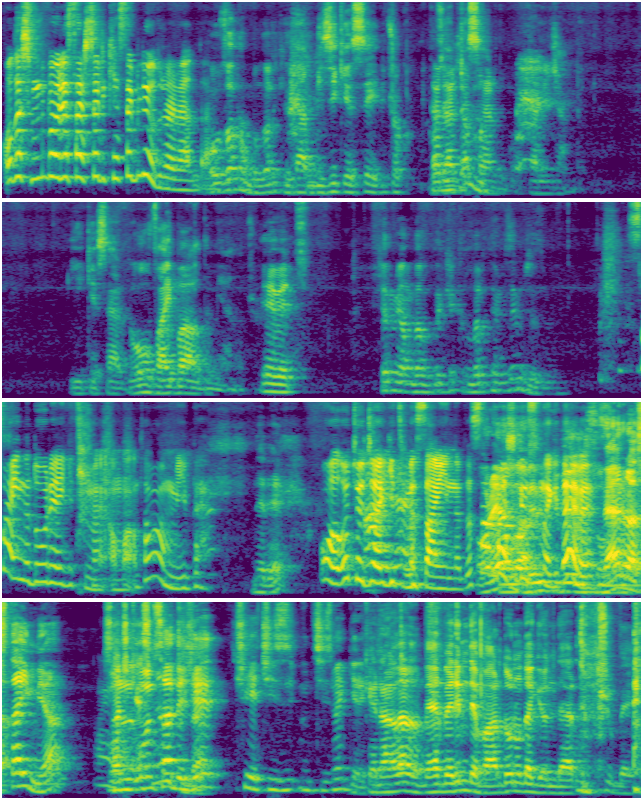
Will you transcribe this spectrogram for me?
O da şimdi böyle saçları kesebiliyordur herhalde. O zaten bunları kesiyor. Ya bizi kesseydi çok güzel Tarayacağım mı? keserdi bu. İyi keserdi. O vibe'ı aldım yani. evet. Kerim yanlarındaki kılları temizlemeyeceğiz mi? Sen yine de oraya gitme ama tamam mı İbe? Nere? O, o çocuğa Aynen. gitmesen yine de. Sen Oraya başkasına benim git evet. Ben rastayım ya. Aynen. Saç Onu, kesmiyorum onu ki sadece şey çiz, çizmek gerekiyor. Kenarlarda berberim de vardı onu da gönderdim şu beye.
